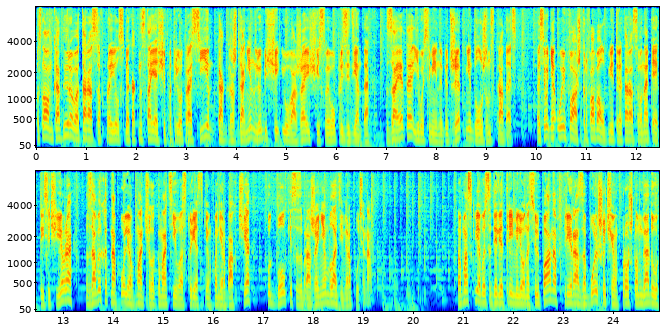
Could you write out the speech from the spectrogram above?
По словам Кадырова, Тарасов проявил себя как настоящий патриот России, как гражданин, любящий и уважающий своего президента. За это его семейный бюджет не должен страдать. Сегодня УЕФА оштрафовал Дмитрия Тарасова на 5000 евро за выход на поле в матче «Локомотива» с турецким Фанербахче в футболке с изображением Владимира Путина. В Москве высадили 3 миллиона тюльпанов, в три раза больше, чем в прошлом году.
